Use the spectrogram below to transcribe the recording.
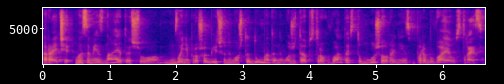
речі. Ви самі знаєте, що ви ні про що більше не можете думати, не можете абстрагуватись, тому що організм перебуває у стресі.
